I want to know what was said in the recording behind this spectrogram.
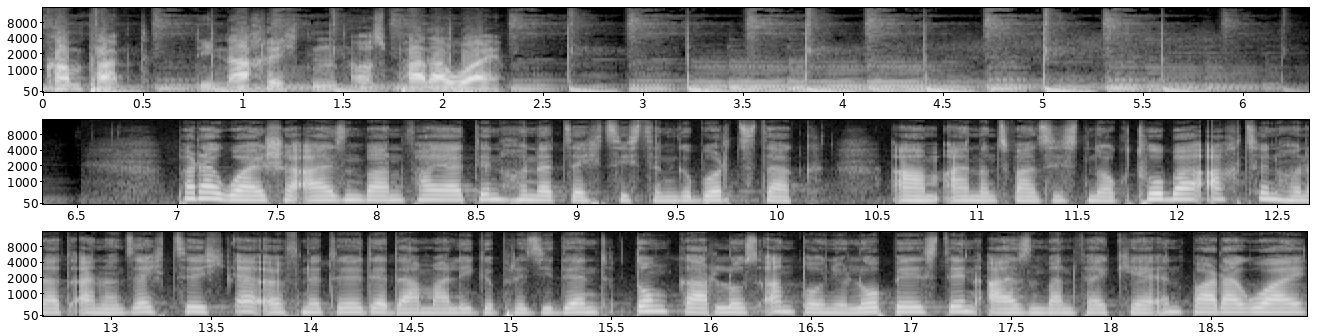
Kompakt, die Nachrichten aus Paraguay. Paraguayische Eisenbahn feiert den 160. Geburtstag. Am 21. Oktober 1861 eröffnete der damalige Präsident Don Carlos Antonio López den Eisenbahnverkehr in Paraguay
